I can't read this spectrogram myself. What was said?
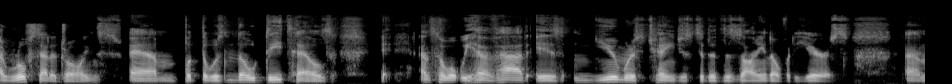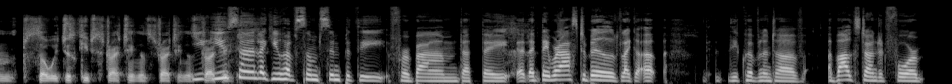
a rough set of drawings, um, but there was no detailed and so what we have had is numerous changes to the design over the years. And so it just keeps stretching and stretching and stretching. You, you sound like you have some sympathy for BAM that they that they were asked to build like a the equivalent of a bog standard four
